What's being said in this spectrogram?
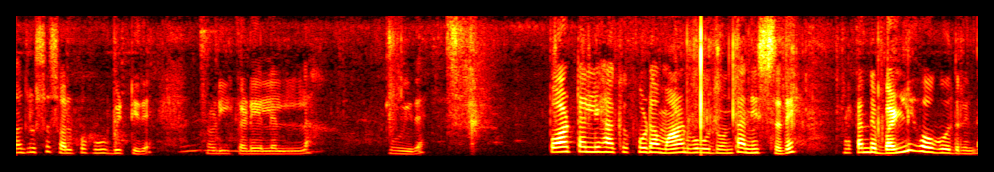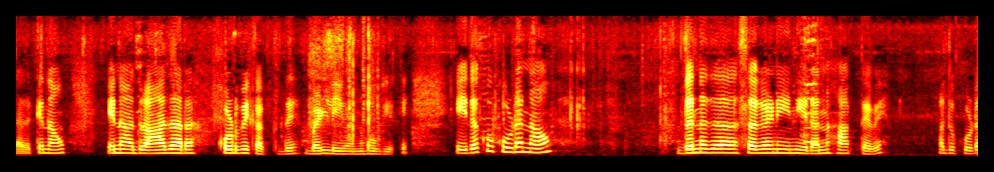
ಆದರೂ ಸಹ ಸ್ವಲ್ಪ ಹೂ ಬಿಟ್ಟಿದೆ. ನೋಡಿ ಈ ಕಡೆಯಲ್ಲೆಲ್ಲ ಹೂವಿದೆ ಪಾಟಲ್ಲಿ ಹಾಕಿ ಕೂಡ ಮಾಡ್ಬೋದು ಅಂತ ಅನ್ನಿಸ್ತದೆ. ಯಾಕಂದರೆ ಬಳ್ಳಿ ಹೋಗೋದ್ರಿಂದ ಅದಕ್ಕೆ ನಾವು ಏನಾದರೂ ಆಧಾರ ಕೊಡಬೇಕಾಗ್ತದೆ ಬಳ್ಳಿಯನ್ನು ಹೋಗಲಿಕ್ಕೆ. ಇದಕ್ಕೂ ಕೂಡ ನಾವು ದನದ ಸಗಣಿ ನೀರನ್ನು ಹಾಕ್ತೇವೆ. ಅದು ಕೂಡ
